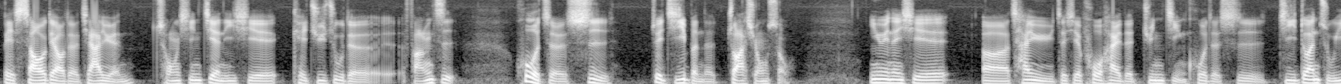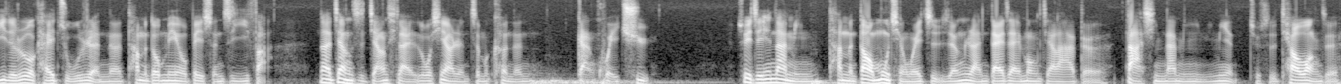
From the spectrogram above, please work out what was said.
被烧掉的家园重新建一些可以居住的房子，或者是最基本的抓凶手，因为那些呃参与这些迫害的军警或者是极端主义的若开族人呢，他们都没有被绳之以法。那这样子讲起来，罗兴亚人怎么可能敢回去？所以这些难民，他们到目前为止仍然待在孟加拉的大型难民营里面，就是眺望着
